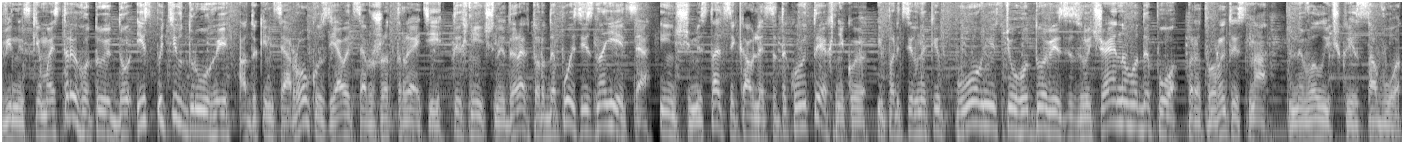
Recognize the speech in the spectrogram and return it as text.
Вінницькі майстри готують до іспитів другий, а до кінця року з'явиться вже третій. Технічний директор депо зізнається, інші міста цікавляться такою технікою, і працівники повністю готові зі звичайного депо перетворитись на невеличкий завод.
